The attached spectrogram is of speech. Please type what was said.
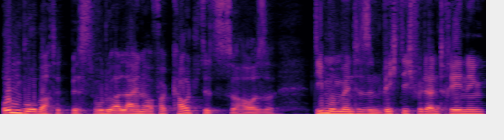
unbeobachtet bist, wo du alleine auf der Couch sitzt zu Hause. Die Momente sind wichtig für dein Training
